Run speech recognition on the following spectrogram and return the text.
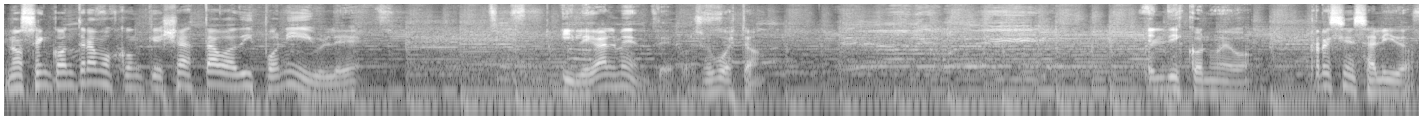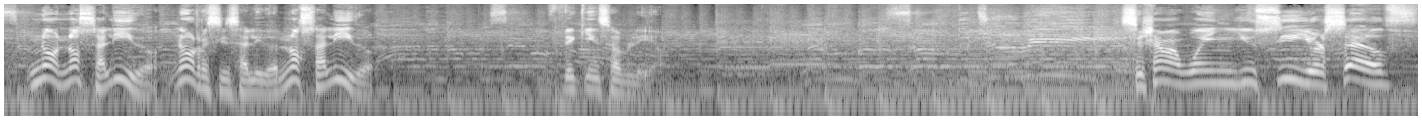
nos encontramos con que ya estaba disponible, ilegalmente, por supuesto, el disco nuevo, recién salido. No, no salido, no recién salido, no salido de Kings of. Se llama When You See Yourself,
